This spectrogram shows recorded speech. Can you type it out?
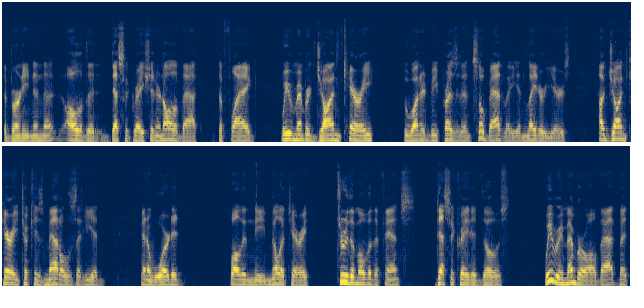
the burning and the, all of the desecration and all of that, the flag. We remember John Kerry who wanted to be president so badly in later years, how John Kerry took his medals that he had been awarded while in the military, threw them over the fence, desecrated those. We remember all that, but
